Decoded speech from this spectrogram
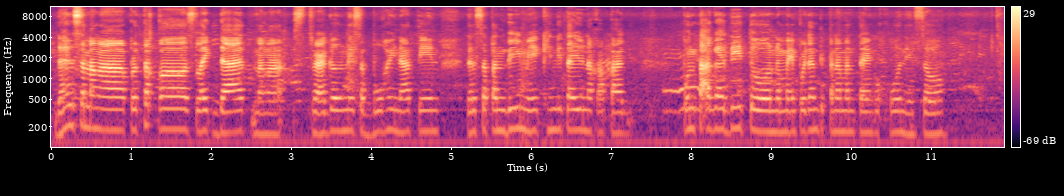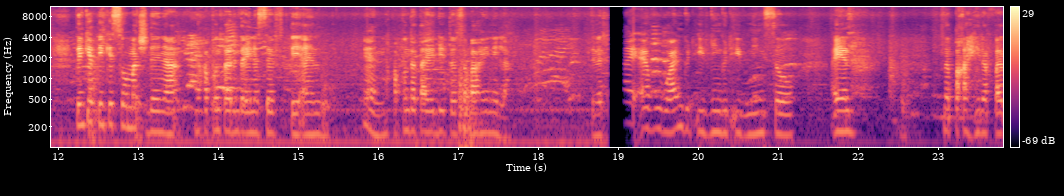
dahil sa mga protocols like that, mga struggle ni sa buhay natin, dahil sa pandemic, hindi tayo nakapag punta agad dito na may importante pa naman tayong kukunin. So, thank you, thank you so much din na nakapunta rin tayo na safety and yan, nakapunta tayo dito sa bahay nila. Hi everyone, good evening, good evening. So, ayun, napakahirap pa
